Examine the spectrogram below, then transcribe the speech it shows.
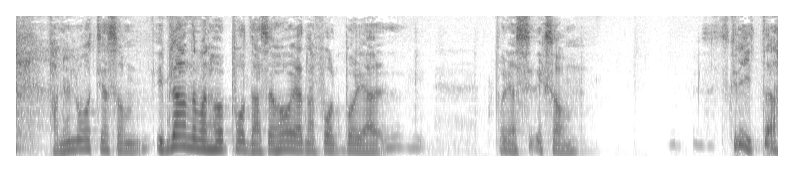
Fan, nu låter jag som... Ibland när man hör poddar så hör jag när folk börjar, börjar liksom skryta.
